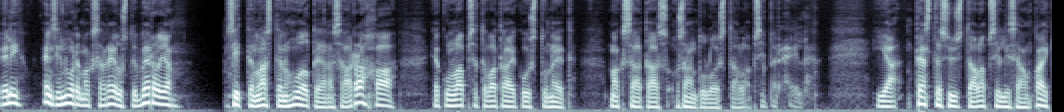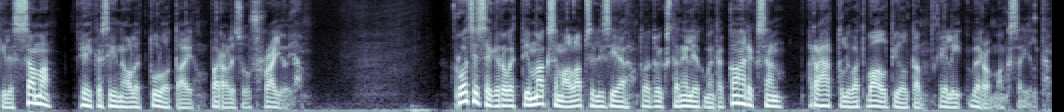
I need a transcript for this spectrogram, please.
Eli ensin nuori maksaa reilusti veroja, sitten lasten huoltajana saa rahaa ja kun lapset ovat aikuistuneet, maksaa taas osan tuloista lapsiperheille. Ja tästä syystä lapsilisä on kaikille sama, eikä siinä ole tulo- tai varallisuusrajoja. Ruotsissakin ruvettiin maksamaan lapsillisia 1948. Rahat tulivat valtiolta eli veronmaksajilta.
